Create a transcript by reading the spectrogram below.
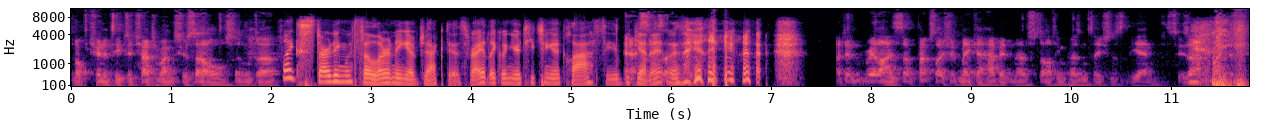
an opportunity to chat amongst yourselves and uh, like starting with the learning objectives, right? Like when you're teaching a class, you begin yes, it with. I didn't realize that perhaps I should make a habit of starting presentations at the end. Suzanne, might just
